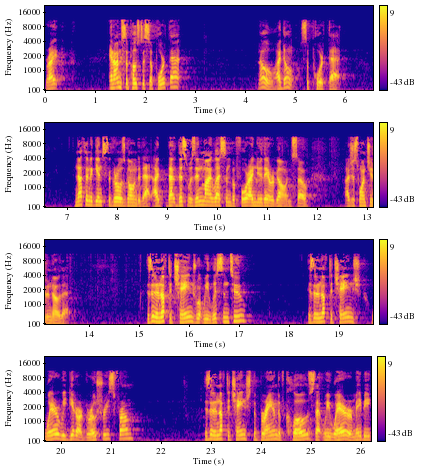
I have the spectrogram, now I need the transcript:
right? And I'm supposed to support that? No, I don't support that. Nothing against the girls going to that. I, that. This was in my lesson before I knew they were going, so I just want you to know that. Is it enough to change what we listen to? Is it enough to change where we get our groceries from? Is it enough to change the brand of clothes that we wear? Or maybe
